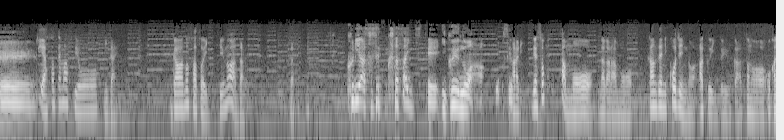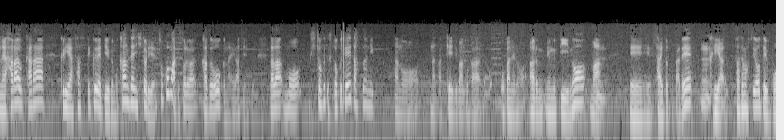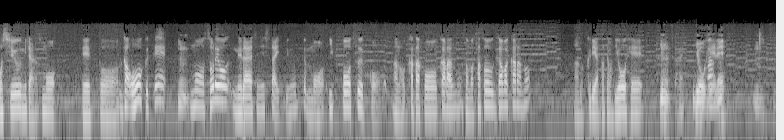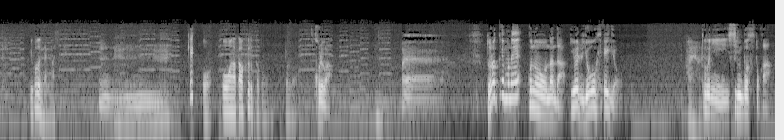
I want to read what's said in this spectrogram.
へクリアさせますよ、みたいな。側の誘いっていうのはダメです。ダメですねー。クリアさせてくださいっつって行くのは、あり。で、そこはもう、だからもう、完全に個人の悪意というか、その、お金払うから、クリアさせてくれっていうのも完全に一人で、そこまでそれは数多くないらしいんです。ただ、もう、不不特定多数に、あの、なんか掲示板とか、お金の RMT の、まあ、うんえーサイトとかで、うんクリアさせますよっていう募集みたいな、もう、えーっと、が多くて、うん。もうそれを根絶やしにしたいっていうので、もう一方通行、あの、片方からの、その誘う側からの、あの、クリアさせます。傭兵うんですかね。傭兵ね。うん。ということになりましたね。う。うんん。結構、大なたを振るったと思う。これは。これは。えー、ドラクエもね、この、なんだ、いわゆる傭兵業、はいはい。特に新ボスとか、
